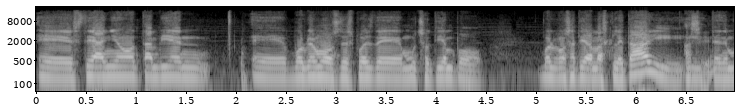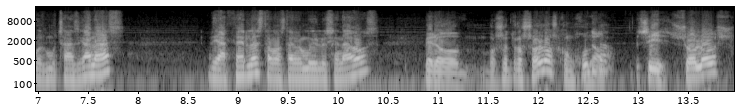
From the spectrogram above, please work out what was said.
Eh, este año también eh, volvemos después de mucho tiempo, volvemos a tirar mascleta y, Ah, y sí. tenemos muchas ganas. de hacerlo, estamos también muy ilusionados. Pero vosotros solos, conjunta. No, sí, solos.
